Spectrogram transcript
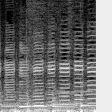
Música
